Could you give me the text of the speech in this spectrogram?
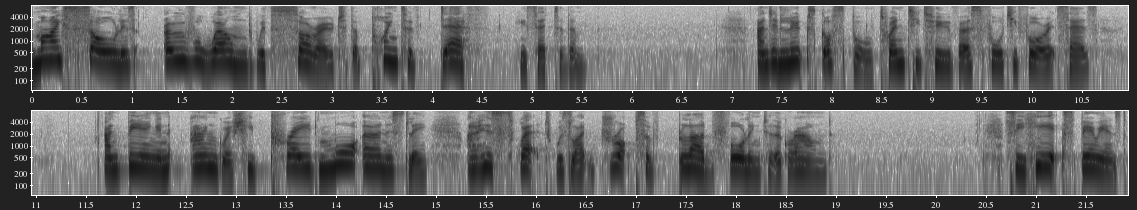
My soul is overwhelmed with sorrow to the point of death, he said to them. And in Luke's Gospel 22, verse 44, it says, And being in anguish, he prayed more earnestly, and his sweat was like drops of blood falling to the ground. See, he experienced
